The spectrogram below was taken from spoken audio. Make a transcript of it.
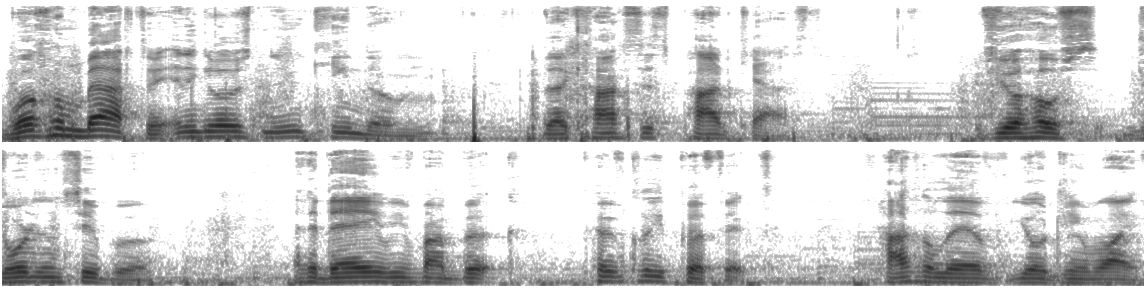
Welcome back to Indigo's New Kingdom, the Conscious Podcast. With your host, Jordan Super. And today we have my book, Perfectly Perfect How to Live Your Dream Life.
